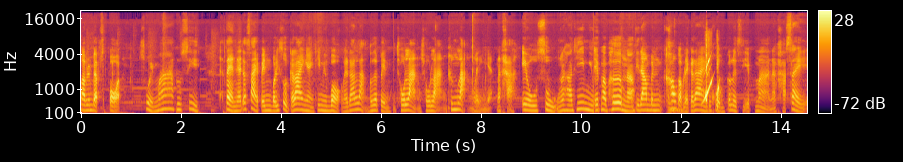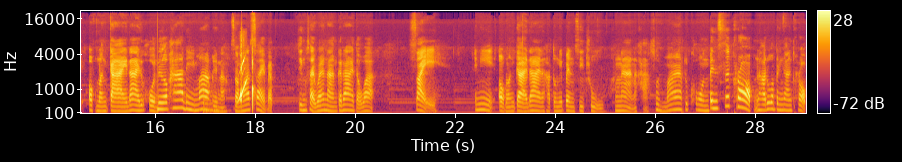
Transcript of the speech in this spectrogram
มาเป็นแบบสปอร์ต สวยมากดูสิ แต่เนี้ยจะใส่เป็นบริสุทธิ์ก็ได้ไงอย่างที่มิวบอกและด้านหลังก็จะเป็นโชว์หลังโชว์หลังครึ่งหลังอะไรอย่างเงี้ยนะคะ เอวสูงนะคะที่มิวเอฟมาเพิ่มนะ สีดำเป็นเข้ากับอะไรก็ได้ทุกคนก็เลย CF มานะคะ ใส่ออกกำลังกายได้ทุกคนเนื้อผ้าดีมากเลยนะ สามารถใส่แบบจริงใส่ว่ายน้ำก็ได้แต่ว่าใส่ไอ้นี่ออกกำลังกายได้นะคะ ตรงนี้เป็น see through ข้างหน้านะคะ สวยมากทุกคน เป็นเสื้อครอบนะคะ ทุกคนเป็นงานครอบ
